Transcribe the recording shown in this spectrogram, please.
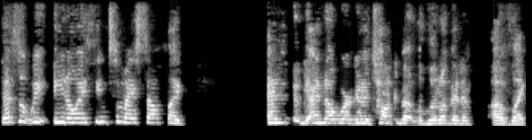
That's what we, you know, I think to myself, like, and I know we're going to talk about a little bit of, of like,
